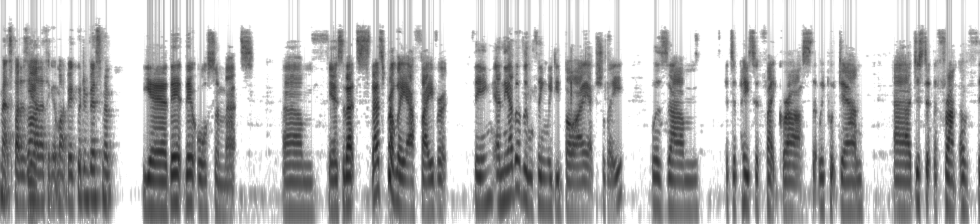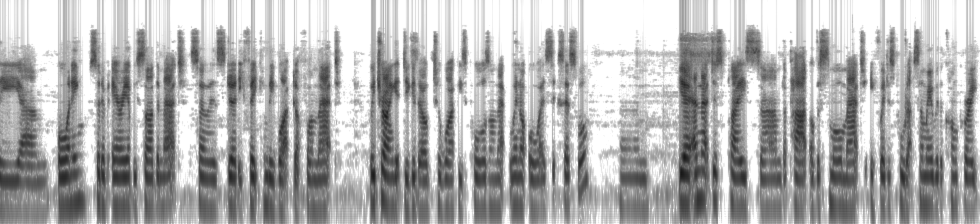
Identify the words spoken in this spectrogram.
mats by design. Yeah. I think it might be a good investment. Yeah, they're they're awesome mats. Um, yeah, so that's that's probably our favourite thing. And the other little thing we did buy actually was um, it's a piece of fake grass that we put down uh, just at the front of the um, awning sort of area beside the mat, so his dirty feet can be wiped off on that. We try and get Digger Dog to wipe his paws on that. We're not always successful. Um, yeah, and that just plays um, the part of a small mat if we're just pulled up somewhere with a concrete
